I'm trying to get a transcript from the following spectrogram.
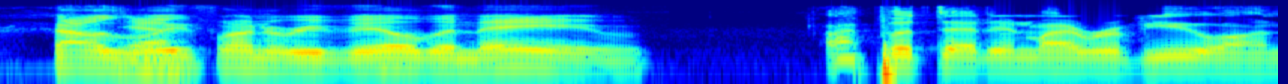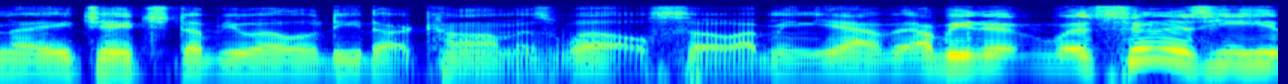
I was Yeah. waiting for him to reveal the name. I put that in my review on hhwlod.com as well. So I mean, yeah, I mean, it, as soon as he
